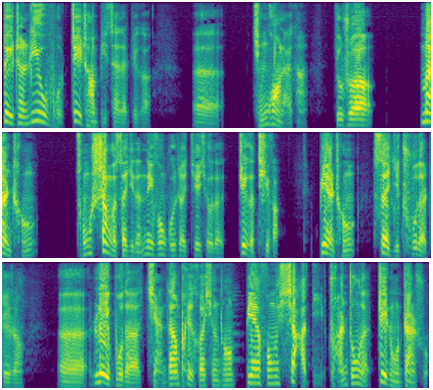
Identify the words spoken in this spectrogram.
对阵利物浦这场比赛的这个呃情况来看，就是说曼城从上个赛季的内锋回撤接球的这个踢法，变成赛季初的这种。呃，内部的简单配合形成边锋下底传中的这种战术，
